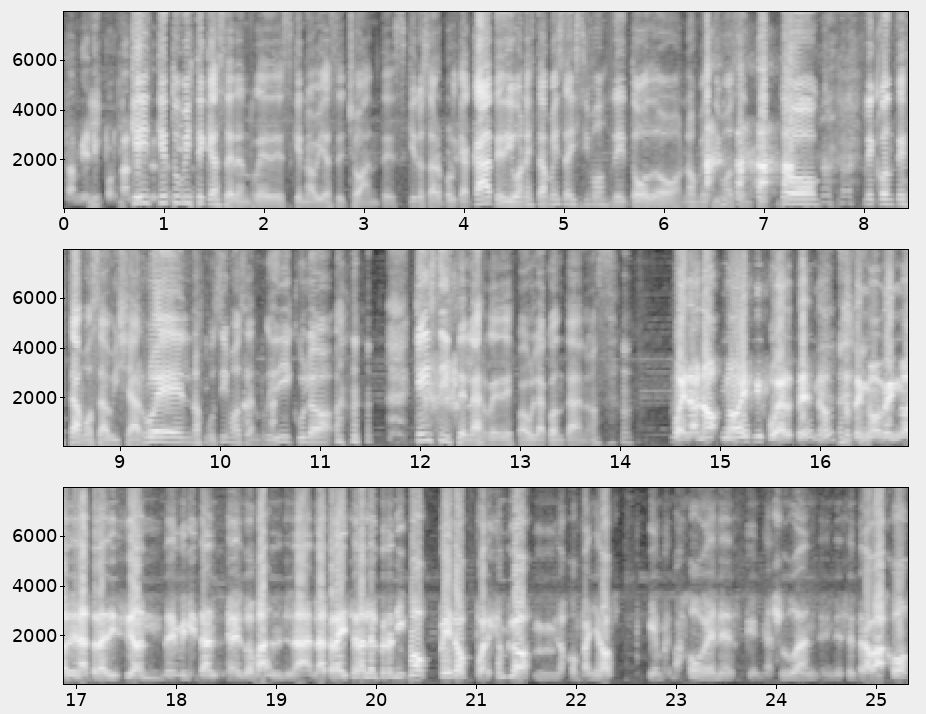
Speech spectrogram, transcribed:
también ¿Y- y importante. ¿Qué, tuviste que hacer en redes que no habías hecho antes? Quiero saber, porque acá te digo, en esta mesa hicimos de todo. Nos metimos en TikTok, le contestamos a Villarruel, nos pusimos en ridículo. ¿Qué hiciste en las redes, Paula? Contanos. Bueno, no, no es mi fuerte, ¿no? Yo tengo, vengo de una tradición de militancia, eso más la, la tradicional del peronismo, pero por ejemplo, mm, los compañeros siempre más jóvenes que me ayudan en ese trabajo,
